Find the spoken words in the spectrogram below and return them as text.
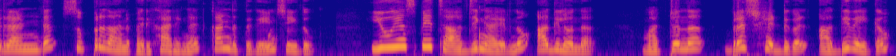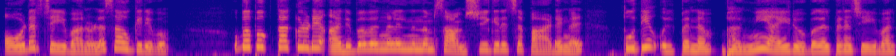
രണ്ട് സുപ്രധാന പരിഹാരങ്ങൾ കണ്ടെത്തുകയും ചെയ്തു. യു എസ് പി ചാർജിംഗ് ആയിരുന്നു അതിലൊന്ന്. മറ്റൊന്ന് ബ്രഷ് ഹെഡുകൾ അതിവേഗം ഓർഡർ ചെയ്യുവാനുള്ള സൗകര്യവും. ഉപഭോക്താക്കളുടെ അനുഭവങ്ങളിൽ നിന്നും സാംശീകരിച്ച പാഠങ്ങൾ പുതിയ ഉൽപ്പന്നം ഭംഗിയായി രൂപകൽപ്പന ചെയ്യുവാൻ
